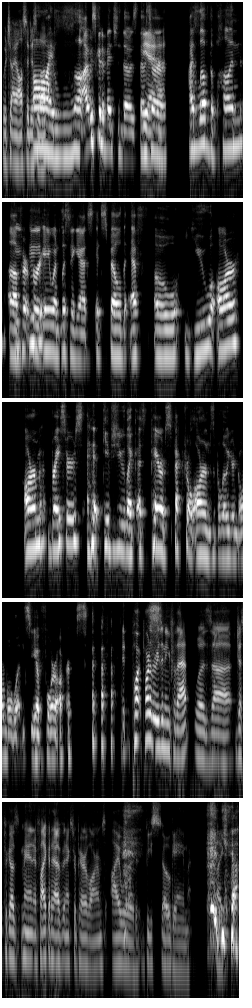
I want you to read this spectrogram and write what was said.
which I also just oh, love. I love. I was gonna mention those. Those Yeah. are. I love the pun. Uh, for for Mhm. anyone listening, yeah, it's it's spelled F O U R, arm bracers, and it gives you like a pair of spectral arms below your normal ones. So you have four arms. It, part part of the reasoning for that was uh, just because, man, if I could have an extra pair of arms, I would be so game. Like, yeah,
